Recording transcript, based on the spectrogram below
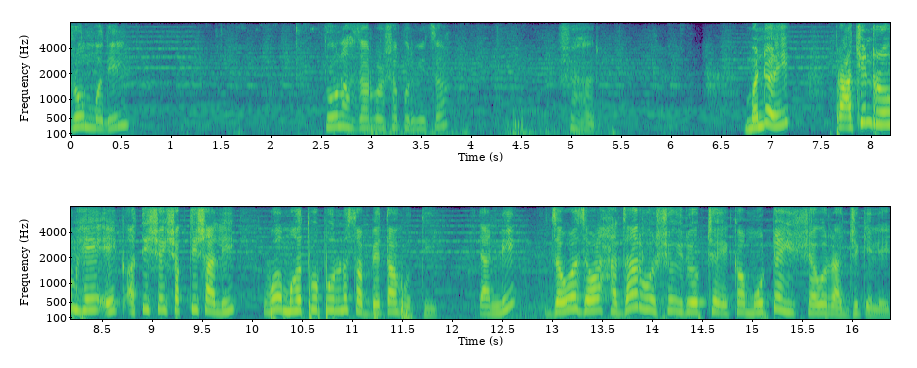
रोममधील दोन हजार वर्षापूर्वीचं शहर. मंडळी प्राचीन रोम हे एक अतिशय शक्तिशाली व महत्त्वपूर्ण सभ्यता होती. त्यांनी जवळजवळ हजार वर्ष युरोपच्या एका मोठ्या हिश्श्यावर राज्य केले.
